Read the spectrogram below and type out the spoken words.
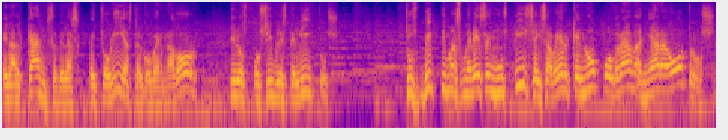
el alcance de las fechorías del gobernador y los posibles delitos. Sus víctimas merecen justicia y saber que no podrá dañar a otros.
